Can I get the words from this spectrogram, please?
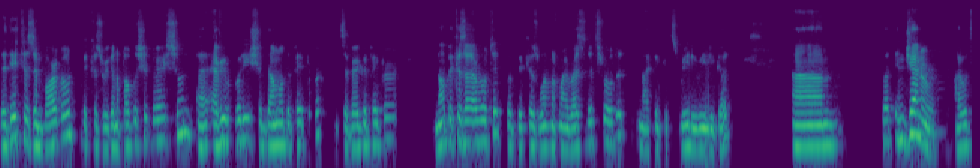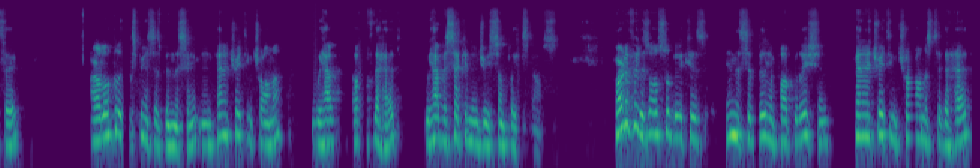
the data is embargoed because we're going to publish it very soon. Uh, everybody should download the paper. It's a very good paper, not because I wrote it, but because one of my residents wrote it, and I think it's really, really good. Um, but in general, I would say our local experience has been the same. In penetrating trauma, we have of the head, we have a second injury someplace else. Part of it is also because in the civilian population, penetrating traumas to the head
